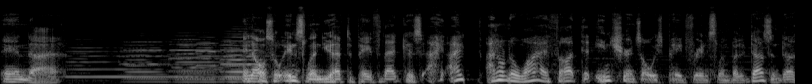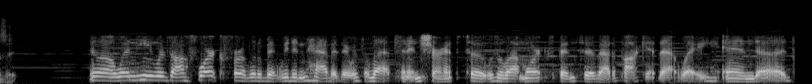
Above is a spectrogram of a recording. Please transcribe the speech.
And uh, and also insulin, you have to pay for that because I, I I don't know why I thought that insurance always paid for insulin, but it doesn't, does it? Well, when he was off work for a little bit, we didn't have it. There was a lapse in insurance, so it was a lot more expensive out of pocket that way. And uh, it's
